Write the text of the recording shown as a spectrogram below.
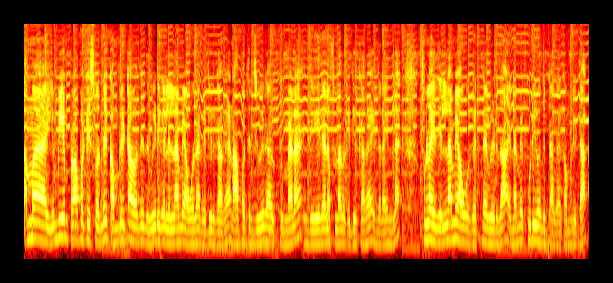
நம்ம எம்பிஎம் ப்ராப்பர்ட்டிஸ் வந்து கம்ப்ளீட்டாக வந்து இந்த வீடுகள் எல்லாமே அவங்க தான் கட்டியிருக்காங்க. நாற்பத்தஞ்சு வீடுக்கு மேலே இந்த ஏரியாவில் ஃபுல்லாகவே கட்டியிருக்காங்க. இந்த லைனில் ஃபுல்லாக இது எல்லாமே அவங்க கட்டின வீடு தான் எல்லாமே குடி வந்துட்டாங்க கம்ப்ளீட்டாக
